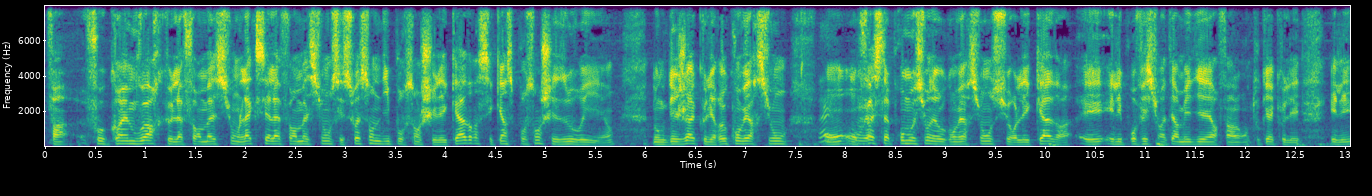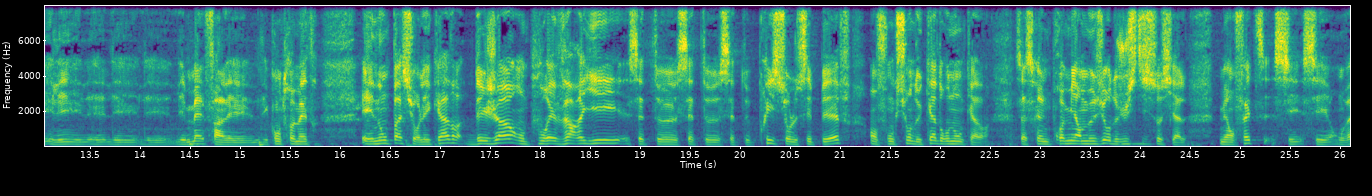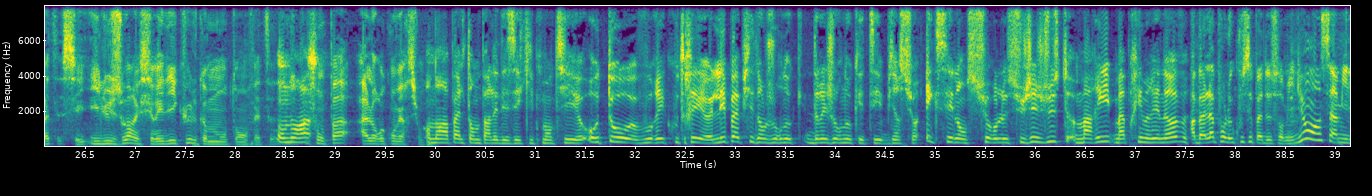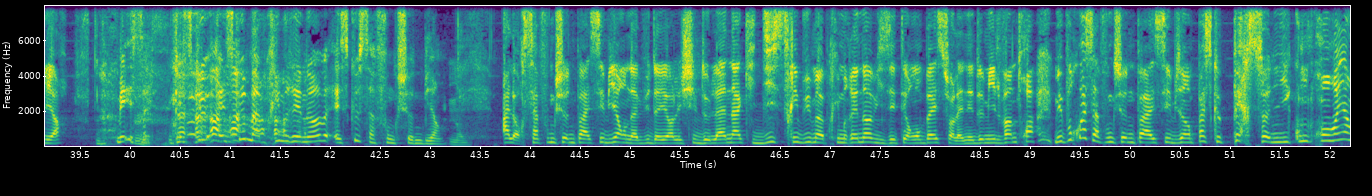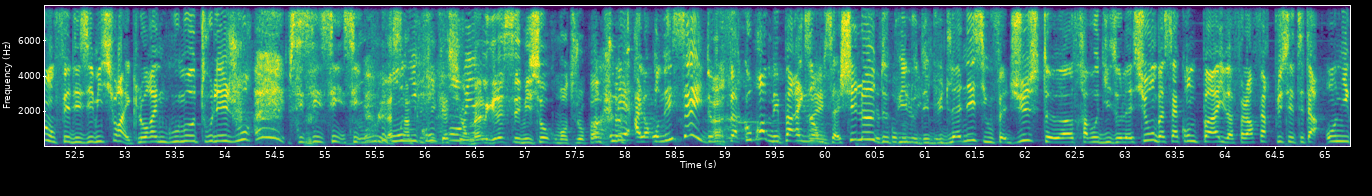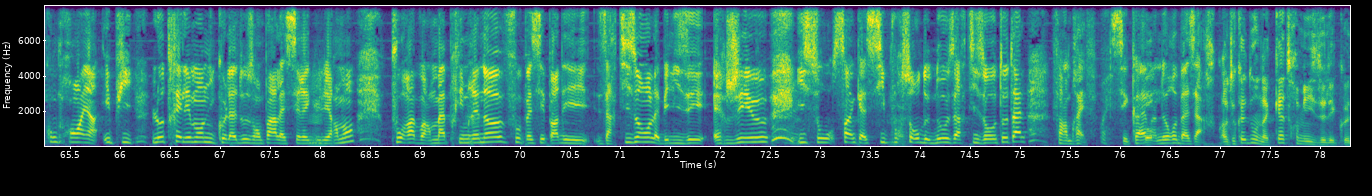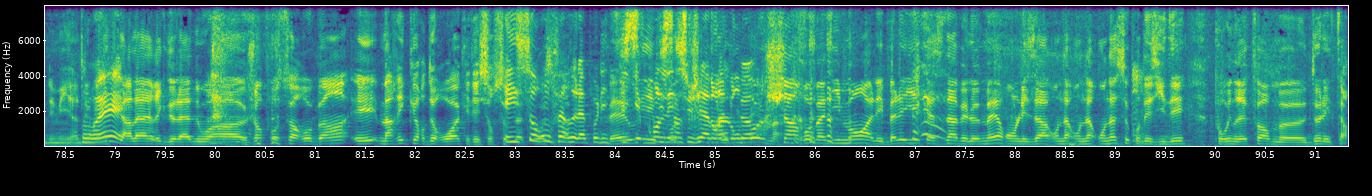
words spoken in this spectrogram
Enfin, faut quand même voir que la formation, l'accès à la formation, c'est 70% chez les cadres, c'est 15% chez les ouvriers. hein. Donc, déjà que les reconversions, on, on fasse la promotion des reconversions sur les cadres et, et les professions intermédiaires, enfin, en tout cas que les, et les, les, les, les, les, enfin, les, les contremaîtres, et non pas sur les cadres, déjà, on pourrait varier cette, cette, cette prise sur le CPF en fonction de cadre ou non cadre. Ça serait une première mesure de justice sociale. Mais en fait, c'est, c'est, on va, c'est illusoire et c'est ridicule comme montant, en fait. On ne aura- touchons pas à la reconversion. On n'aura pas le temps de parler des équipementiers auto. Vous réécouterez euh, les papiers dans, le journaux, dans les journaux qui étaient bien sûr excellents sur le sujet. Juste, Marie, ma prime rénov. Ah bah là pour le coup c'est pas 200 millions, hein, c'est un milliard. Mais est-ce que, est-ce que ma prime rénov, est-ce que ça fonctionne bien? Non. Alors ça fonctionne pas assez bien. On a vu d'ailleurs les chiffres de l'ANA qui distribue ma prime rénov. Ils étaient en baisse sur l'année 2023. Mais pourquoi ça fonctionne pas assez bien? Parce que personne n'y comprend rien. On fait des émissions avec Lorraine Goumeau tous les jours. C'est, c'est, c'est, c'est- D'où la on n'y comprend simplification. rien. Malgré ces émissions, on comprend toujours pas. Mais alors on essaye de vous faire comprendre, mais par exemple, Ouais, sachez-le, depuis le début de l'année, si vous faites juste euh, un travaux d'isolation, bah ça compte pas, il va falloir faire plus, etc. On n'y comprend rien. Et puis l'autre élément, Nicolas Dose en parle assez régulièrement, pour avoir ma prime rénov, faut passer par des artisans labellisés RGE. Ils sont 5 à 6% de nos artisans au total. Enfin bref, c'est quand même Bon. un heureux bazar. quoi. En tout cas, nous, on a quatre ministres de l'économie. Hein. Dominique Ouais. Carla, Eric Delannoy, Jean-François Robin et Marie Cœur de Roy qui étaient sur ce Et ils plateau sauront faire de la politique Ben et oui, prendre les sujets à bras le le corps. prochain remaniement, aller balayer Cazenave et le maire. On les a, on a, on a, on a ceux qui ont des idées pour une réforme euh, de l'État.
